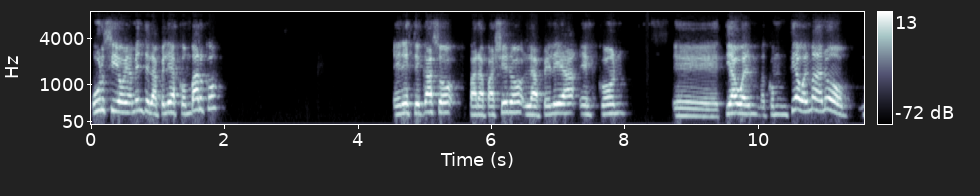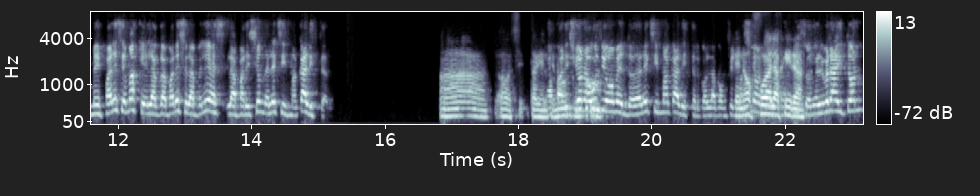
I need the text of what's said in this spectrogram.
Ursi obviamente la pelea es con Barco. En este caso, para Pallero, la pelea es con eh, Tiago, con Tiago Almada. No, me parece más que la que aparece en la pelea es la aparición de Alexis McAllister. Ah, oh, sí, está bien. La aparición a último momento de Alexis McAllister con la confirmación que no fue a la gira. del Brighton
